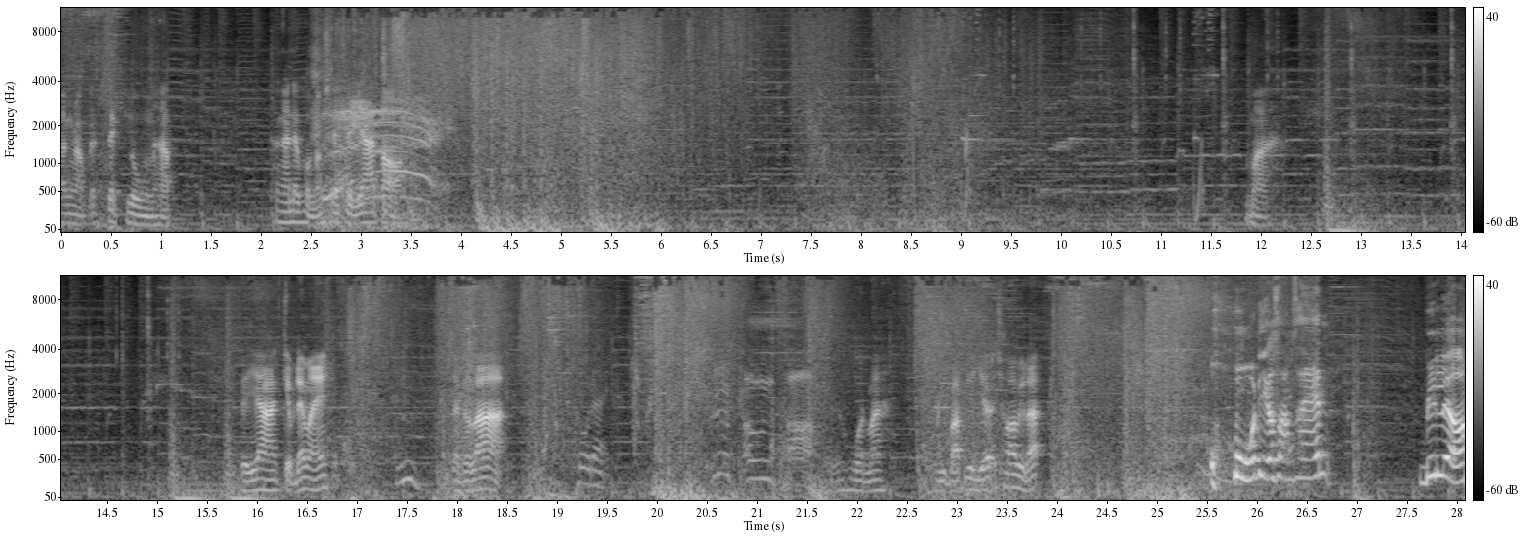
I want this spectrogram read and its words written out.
ระงับเอฟเฟกลุงนะครับ ถ้างั้นเดี๋ยวผมต้องใช้เซียาต่อ มาเซยาเก็บได้ไหมจันโดล่าหวดมาดีบัฟเยอะๆ ชอบอยู่แล้ว โอ้โห เดี๋ยวสามแสนบินเลยเหรอ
